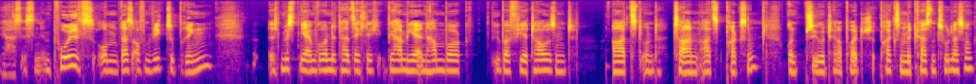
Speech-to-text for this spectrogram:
ja, es ist ein Impuls, um das auf den Weg zu bringen. Es müssten ja im Grunde tatsächlich, wir haben hier in Hamburg über 4000 Arzt- und Zahnarztpraxen und psychotherapeutische Praxen mit Kassenzulassung.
